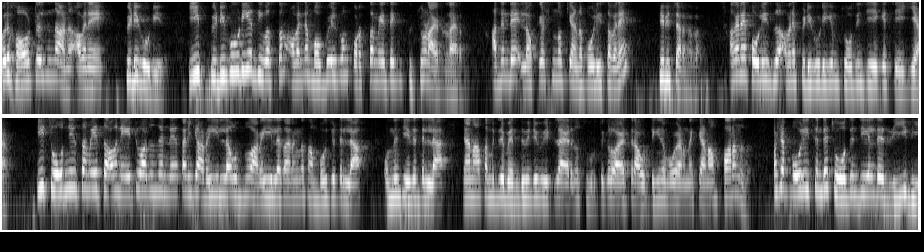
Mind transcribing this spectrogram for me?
ഒരു ഹോട്ടലിൽ നിന്നാണ് അവനെ പിടികൂടിയത്. ഈ പിടികൂടിയ ദിവസം അവന്റെ മൊബൈൽ ഫോൺ കുറച്ച് സമയത്തേക്ക് സ്വിച്ച് ഓൺ ആയിട്ടുണ്ടായിരുന്നു. അതിന്റെ ലൊക്കേഷൻ നോക്കിയാണ് പോലീസ് അവനെ തിരിച്ചറിഞ്ഞത്. അങ്ങനെ പോലീസ് അവനെ പിടികൂടിയും ചോദ്യം ചെയ്യുകയൊക്കെ ചെയ്യുകയാണ്. ഈ ചോദ്യം ചെയ്ത സമയത്ത് അവൻ ഏറ്റവും ആദ്യം തന്നെ തനിക്ക് അറിയില്ല ഒന്നും അറിയില്ല താൻ അങ്ങനെ സംഭവിച്ചിട്ടില്ല ഒന്നും ചെയ്തിട്ടില്ല. ഞാൻ ആ സമയത്ത് ബന്ധുവിന്റെ വീട്ടിലായിരുന്നു സുഹൃത്തുക്കളുമായിട്ട് ഔട്ടിങ്ങിന് പോയാണെന്നൊക്കെയാണ് അവൻ പറഞ്ഞത്. പക്ഷേ പോലീസിന്റെ ചോദ്യം ചെയ്യലിന്റെ രീതി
